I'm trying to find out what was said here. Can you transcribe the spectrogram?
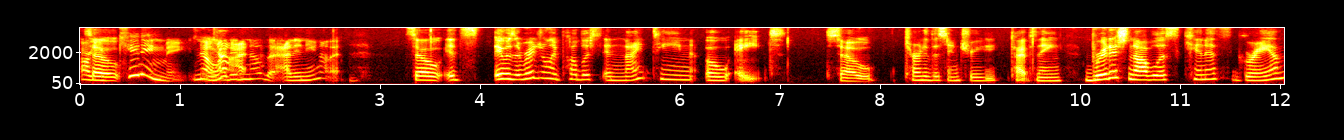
Are so- you kidding me? No, No, I didn't know that. i didn't even know that so it's it was originally published in 1908 so turn of the century type thing. British novelist kenneth grahame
